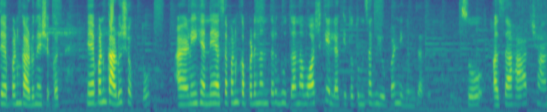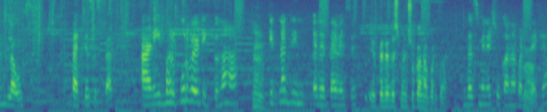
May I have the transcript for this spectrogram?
ते आपण काढू नाही शकत. हे आपण काढू शकतो आणि ह्याने असं आपण कपडे नंतर धुताना वॉश केला की तो तुमचा ग्ल्यू पण निघून जातो. सो असा हा छान ब्लाऊज पॅचेस असतात. आणि भरपूर वेळ टिकतो ना हा? हम्म। कितना दिन रहता है वैसे? ये पहले दस मिनट सुखाना पड़ता है। दस मिनिट सुकाना पडता है हा. क्या?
